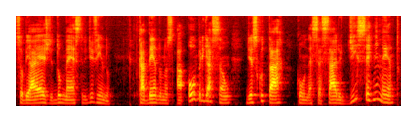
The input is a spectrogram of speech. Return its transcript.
sob a égide do Mestre Divino, cabendo-nos a obrigação de escutar com o necessário discernimento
